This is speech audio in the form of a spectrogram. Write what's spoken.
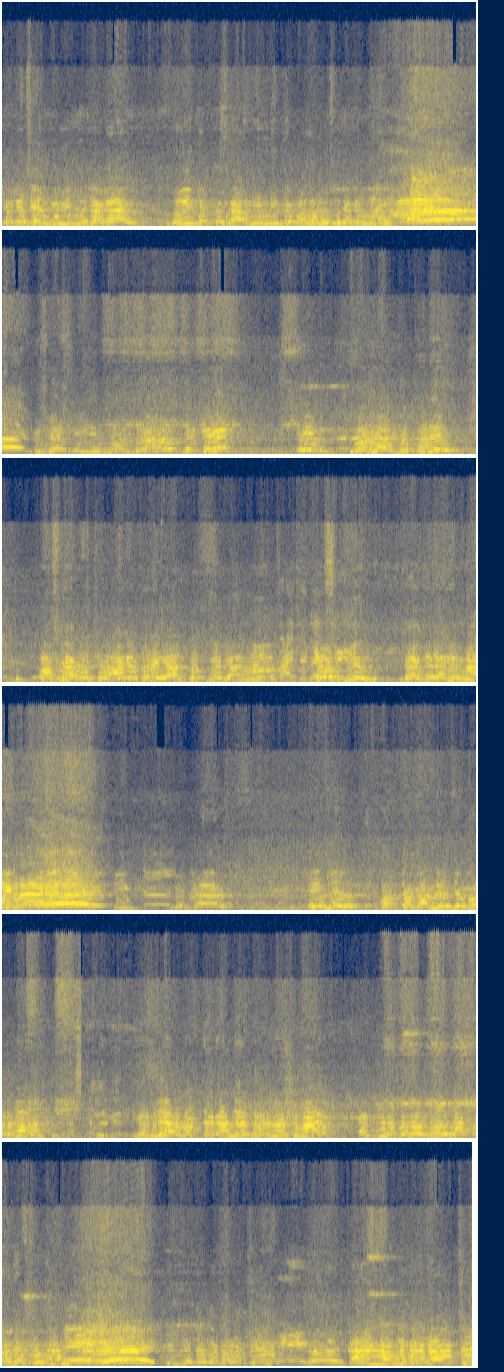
দেখেছেন বিভিন্ন জায়গায় গুলি করতেছে আর হিন্দিতে কথা বলছে, দেখেন নাই? বিশেষ ইউনিফর্ম লোকদেরকে এই গণ অভ্যুত্থানের পাঁচই আগস্টের আগে পরে এয়ারপোর্ট দিয়ে বেড়ান্ন ভোট দিয়ে যাইতে দেখেন নাই। মিডিয়ার এই যে হত্যাকাণ্ডের যে ঘটনা মিডিয়ার হত্যাকাণ্ডের ঘটনার সময় একই রকমের ঘটনা আপনারা দেখছেন না? হিন্দিতে কথা বলছে কারণ বন্ধ করে দেওয়া হচ্ছে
